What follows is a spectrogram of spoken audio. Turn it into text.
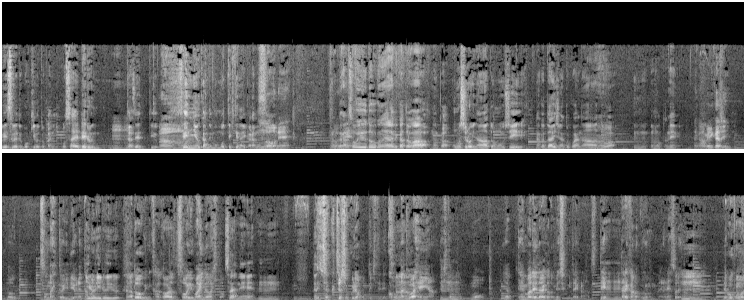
ベースウェイト5キロとかに抑えれるんえだぜっていう、うん先入観でも持ってきてないからもそうね。うんだからそういう道具の選び方はなんか面白いなと思うしなんか大事なとこやなとは、うん。思ったね。なんかアメリカ人のそんな人いるよねいるいるいる。なんか道具に関わらずそういうマインドの人。そうやね。うん。めちゃくちゃ食料持ってきててこんな食わへんやんって人も、もういや天場で誰かと飯食いたいからっつって、うんうん。誰かの分だよねそれが、うんで僕も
